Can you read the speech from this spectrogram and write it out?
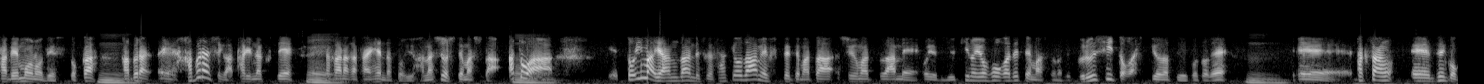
食べ物ですとか、うん。歯ブラえー歯ブラシが足りなくて、ええ。なかなか大変だという話をしてました。あとは、えっと、今やんだんですが、先ほど雨降ってて、また週末、雨および雪の予報が出てますので、ブルーシートが必要だということで、うんえーたくさん、えー全国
